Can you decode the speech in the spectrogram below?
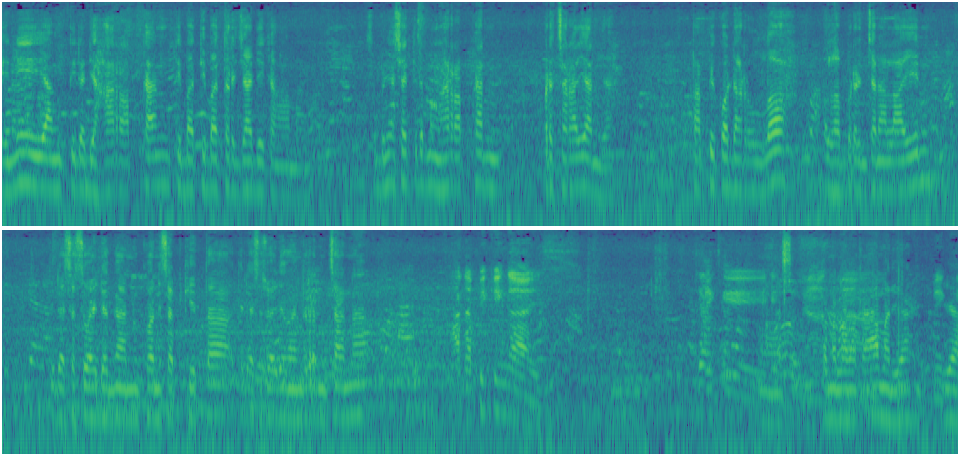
ini yang tidak diharapkan tiba-tiba terjadi Kang Aman. Sebenarnya saya tidak mengharapkan perceraian ya. Tapi qadarullah Allah berencana lain tidak sesuai dengan konsep kita, tidak sesuai dengan rencana. ada picking guys picking Mas, Ya, teman-teman Kang Aman ya. picking Ya.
